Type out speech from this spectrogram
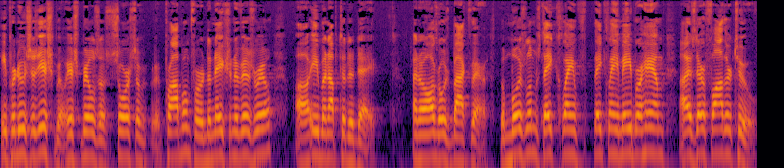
he produces Ishmael. Ishmael's a source of problem for the nation of Israel, uh, even up to today. And it all goes back there. The Muslims, they claim, they claim Abraham as their father too.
